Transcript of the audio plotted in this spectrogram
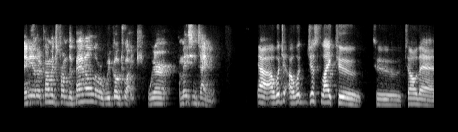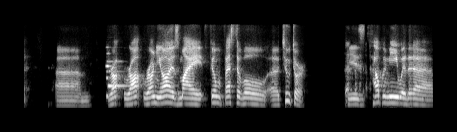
Any other comments from the panel or we go to Ike? We're amazing timing. Yeah, I would I would just like to to tell that um, Ron Yeo is my film festival uh, tutor. He's helping me with a uh,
